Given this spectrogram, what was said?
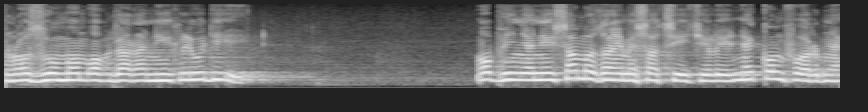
rozumom obdaraných ľudí. Obvinení samozrejme sa cítili nekonformne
